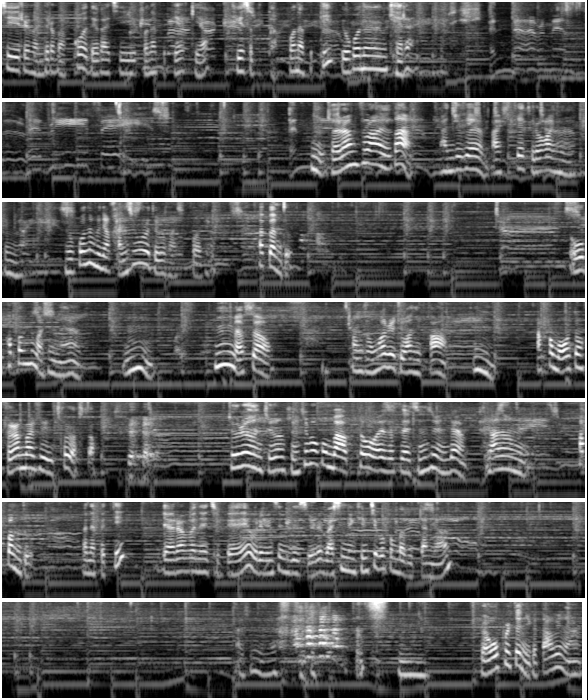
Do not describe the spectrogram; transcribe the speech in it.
가지를 만들어 봤고 네 가지 보나페티 할게요. 뒤에서부터 보나페티. 요거는 계란. 음, 계란 프라이가 반죽에 맛있게 들어가 있는 느낌이야. 요거는 그냥 간식으로 되게 맛있을 것 같아요. 팥밤도. 오, 팥밤도 맛있네. 음, 음, 맛있어요. 난 견과류 좋아하니까, 음, 아까 먹었던 계란 맛이 틀렸어. 둘은 지금 김치볶음밥 표고했을 때 진심인데, 나는 팥밤도. 바나페티? 여러분의 집에 우리 민수님들 집에 맛있는 김치볶음밥 있다면 맛있네. 음, 배고플 땐 이게 딱이네.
